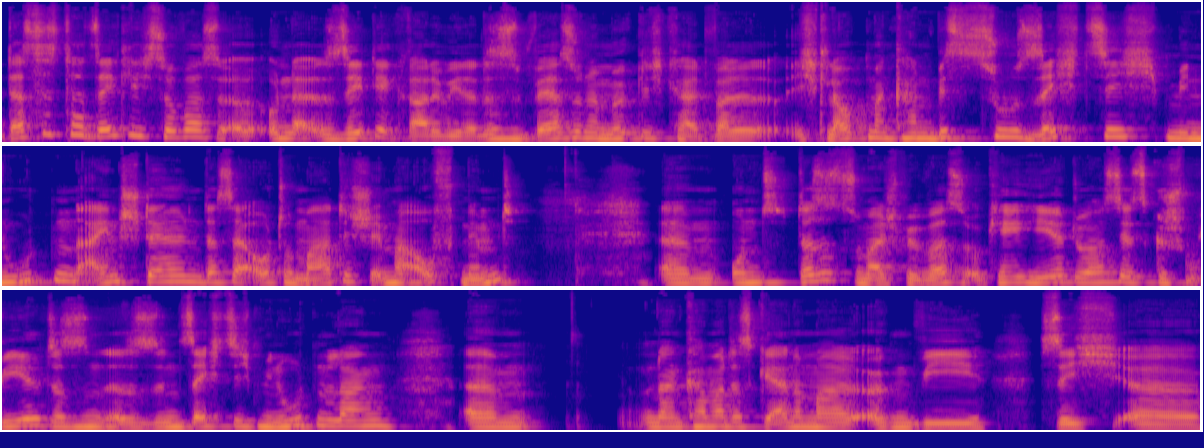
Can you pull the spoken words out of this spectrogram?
das ist tatsächlich sowas, äh, und da seht ihr gerade wieder, das wäre so eine Möglichkeit, weil ich glaube, man kann bis zu 60 Minuten einstellen, dass er automatisch immer aufnimmt. Ähm, und das ist zum Beispiel was, okay, hier, du hast jetzt gespielt, das sind, das sind 60 Minuten lang, ähm, und dann kann man das gerne mal irgendwie sich, äh,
